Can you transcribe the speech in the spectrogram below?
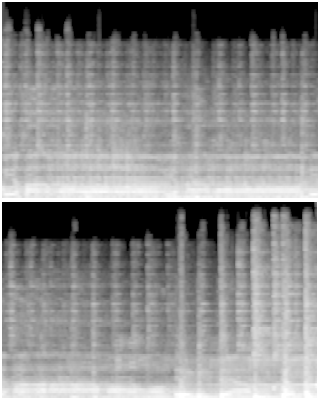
વિહામો વિહામો વિહામો દેવી બ્યામ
